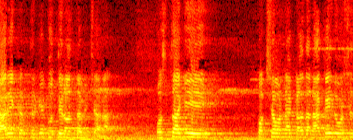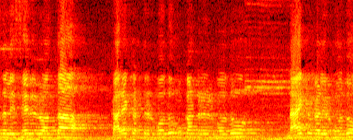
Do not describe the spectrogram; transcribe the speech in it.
ಕಾರ್ಯಕರ್ತರಿಗೆ ಗೊತ್ತಿರುವಂತ ವಿಚಾರ. ಹೊಸದಾಗಿ ಪಕ್ಷವನ್ನ ಕಳೆದ ನಾಲ್ಕೈದು ವರ್ಷದಲ್ಲಿ ಸೇರಿರುವಂತ ಕಾರ್ಯಕರ್ತರಿರ್ಬೋದು, ಮುಖಂಡರಿರ್ಬೋದು, ನಾಯಕರುಗಳಿರ್ಬೋದು,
